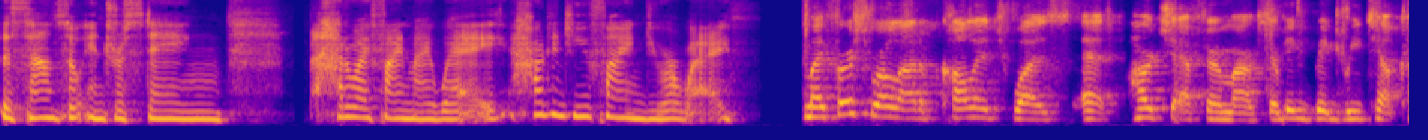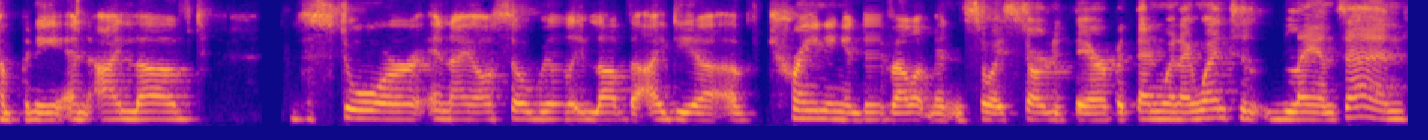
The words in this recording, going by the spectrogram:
This sounds so interesting. How do I find my way? How did you find your way? My first role out of college was at Hart Schaffner Marx, a big, big retail company, and I loved the store and I also really love the idea of training and development. And so I started there. But then when I went to Lands' End,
